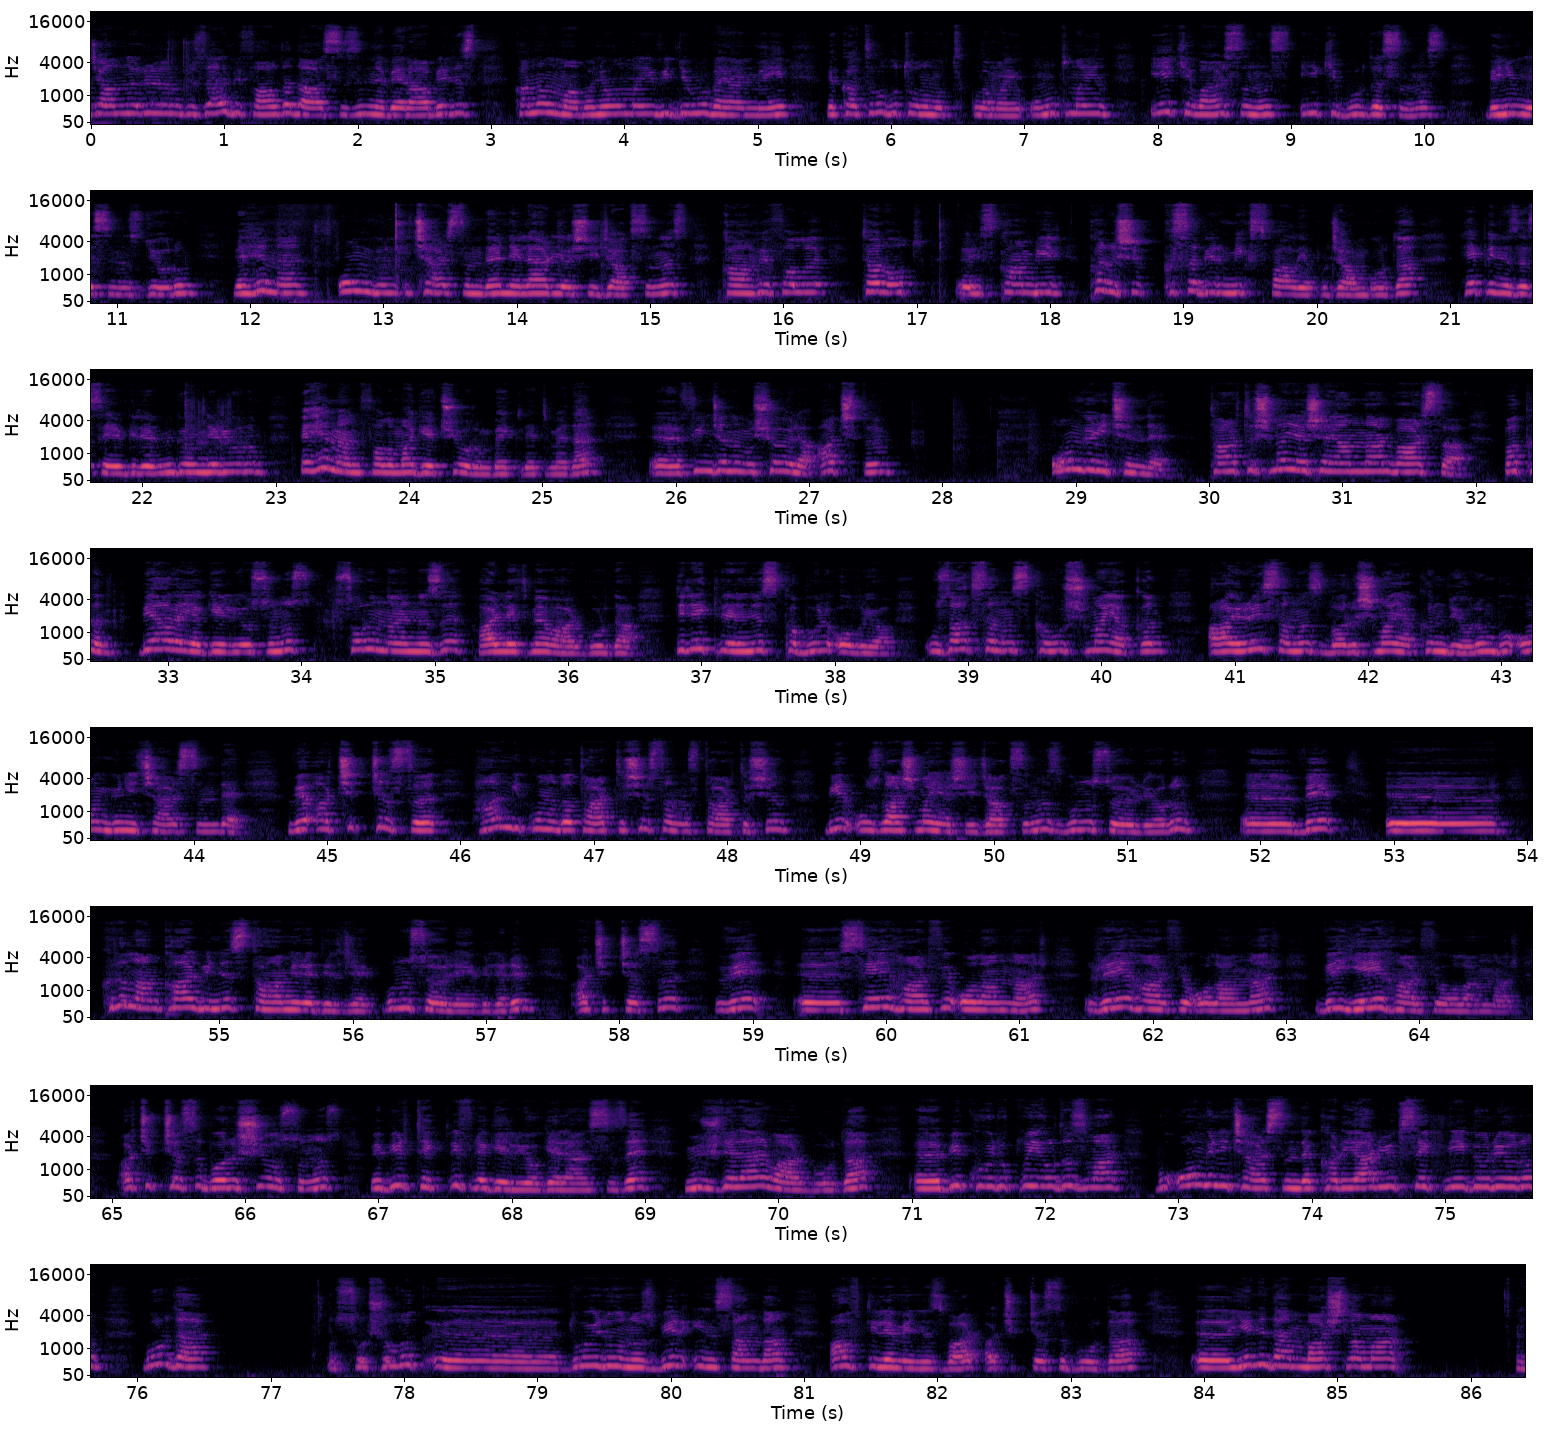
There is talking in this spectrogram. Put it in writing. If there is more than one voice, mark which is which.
Speaker 1: Canlarım güzel bir falda daha sizinle beraberiz. Kanalıma abone olmayı, videomu beğenmeyi ve katıl butonumu tıklamayı unutmayın. İyi ki varsınız, iyi ki buradasınız, benimlesiniz diyorum. Ve hemen 10 gün içerisinde neler yaşayacaksınız? Kahve falı, tarot, e, iskambil, karışık kısa bir mix fal yapacağım burada. Hepinize sevgilerimi gönderiyorum ve hemen falıma geçiyorum bekletmeden. E, fincanımı şöyle açtım. 10 gün içinde tartışma yaşayanlar varsa bakın bir araya geliyorsunuz sorunlarınızı halletme var burada. Dilekleriniz kabul oluyor. Uzaksanız kavuşma yakın, ayrıysanız barışma yakın diyorum bu 10 gün içerisinde. Ve açıkçası hangi konuda tartışırsanız tartışın bir uzlaşma yaşayacaksınız. Bunu söylüyorum. Ee, ve e, kırılan kalbiniz tamir edilecek. Bunu söyleyebilirim açıkçası ve e, S harfi olanlar, R harfi olanlar ve Y harfi olanlar açıkçası barışıyorsunuz ve bir teklifle geliyor gelen size. Müjdeler var burada. E, bir kuyruklu yıldız var. Bu 10 gün içerisinde kariyer yüksekliği görüyorum. Burada suçluluk e, duyduğunuz bir insandan af dilemeniz var açıkçası burada. E, yeniden başlama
